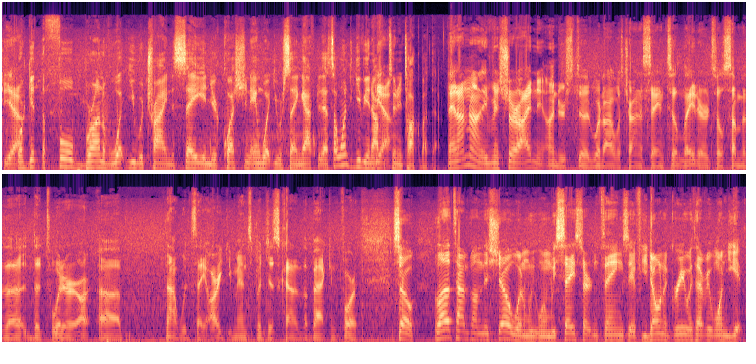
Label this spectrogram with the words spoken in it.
Yeah. or get the full brunt of what you were trying to say in your question and what you were saying after that. So I wanted to give you an Yeah. opportunity to talk about that. And I'm not even sure I understood what I was trying to say until later, until some of the the Twitter, uh, not would say arguments, but just kind of the back and forth. So a lot of times on this show, when we when we say certain things, if you don't agree with everyone, you get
